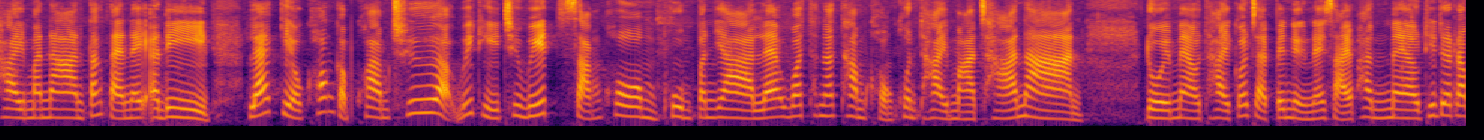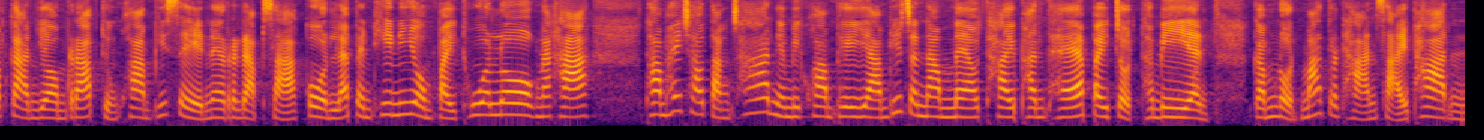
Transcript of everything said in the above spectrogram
ไทยมานานตั้งแต่ในอดีต และเกี่ยวข้องกับความเชื่อวิถีชีวิต สังคม ภูมิปัญญา และวัฒนธรรมของคนไทยมาช้านาน โดยแมวไทยก็จัดเป็นหนึ่งในสายพันธุ์แมวที่ได้รับการยอมรับถึงความพิเศษในระดับสากล และเป็นที่นิยมไปทั่วโลกนะคะทำให้ชาวต่างชาติเนี่ยมีความพยายามที่จะนำแมวไทยพันธุ์แท้ไปจดทะเบียนกำหนดมาตรฐานสายพันธุ์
